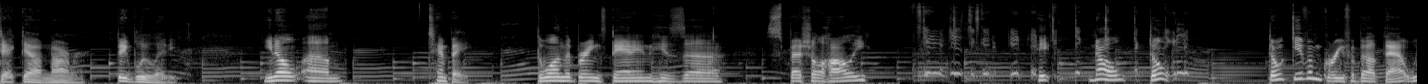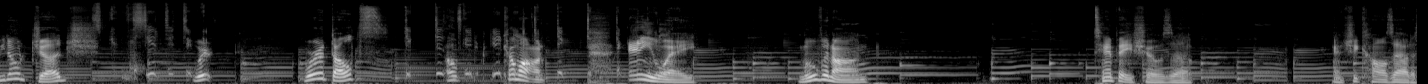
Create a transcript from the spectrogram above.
decked out in armor. Big blue lady. You know, um, Tempe, the one that brings Dan in his uh special holly. Hey, no, don't don't give him grief about that. We don't judge. We're we're adults. Oh, come on. Anyway, moving on. Tempe shows up and she calls out a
